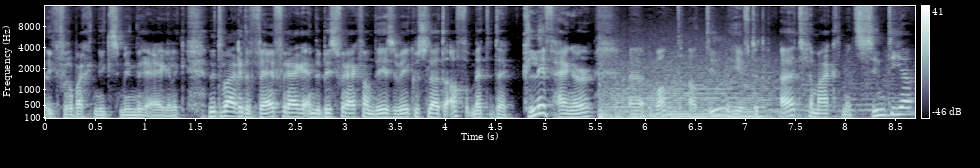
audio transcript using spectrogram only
ik verwacht niks minder eigenlijk. Dit waren de vijf vragen en de bisvraag van deze week. We sluiten af met de cliffhanger, want Adil heeft het uitgemaakt met Cynthia.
